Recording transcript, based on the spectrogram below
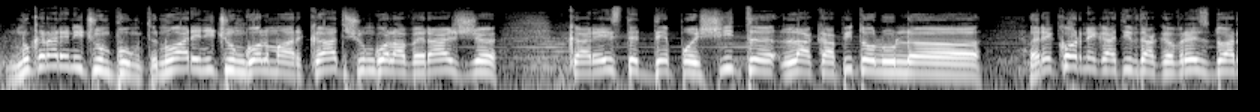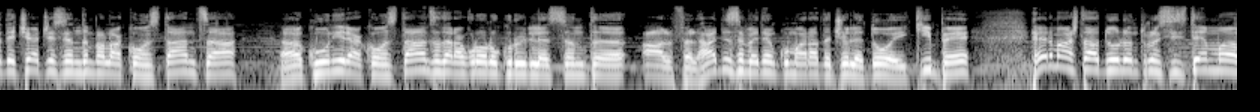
nu că are niciun punct, nu are niciun gol marcat și un gol averaj uh, care este depășit uh, la capitolul uh, record negativ, dacă vreți, doar de ceea ce se întâmplă la Constanța, cu unirea Constanța, dar acolo lucrurile sunt altfel. Haideți să vedem cum arată cele două echipe. Hermannstadtul într-un sistem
